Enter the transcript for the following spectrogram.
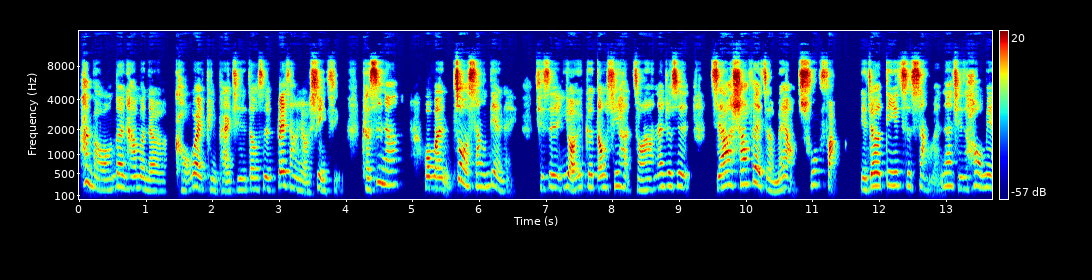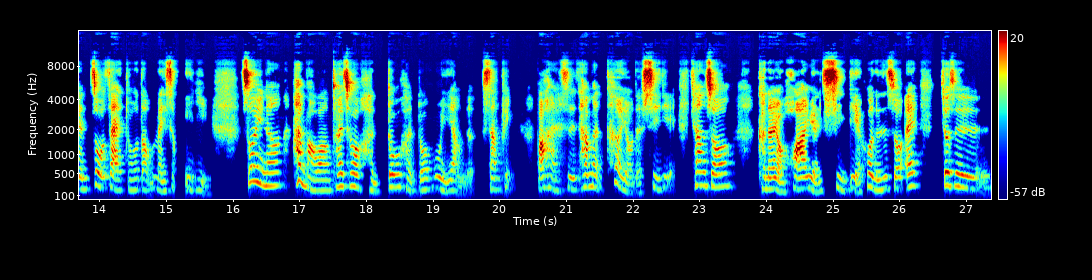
汉堡王对他们的口味品牌其实都是非常有信心。可是呢，我们做商店呢，其实有一个东西很重要，那就是只要消费者没有出访。也就第一次上门，那其实后面做再多都没什么意义。所以呢，汉堡王推出了很多很多不一样的商品，包含是他们特有的系列，像说可能有花园系列，或者是说，哎，就是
